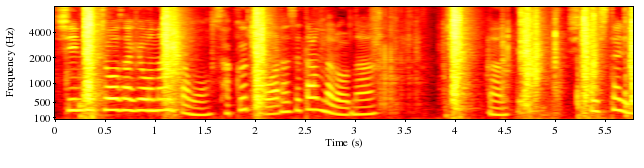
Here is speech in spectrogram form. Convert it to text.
進路調査票なんかもサクッと終わらせたんだろうな。なんて嫉妬したりね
